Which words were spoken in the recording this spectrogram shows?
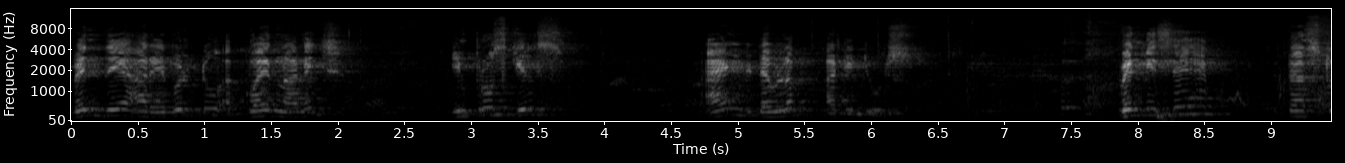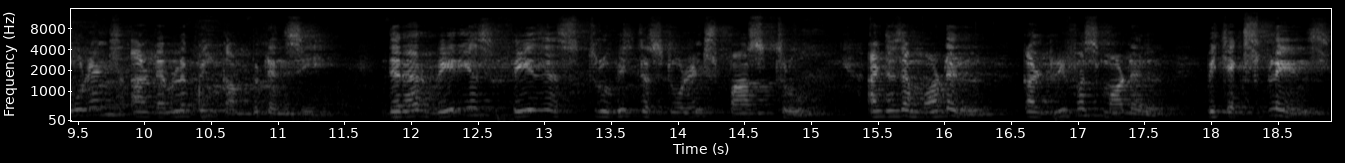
when they are able to acquire knowledge, improve skills, and develop attitudes. When we say the students are developing competency, there are various phases through which the students pass through, and there's a model called Dreyfus model which explains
